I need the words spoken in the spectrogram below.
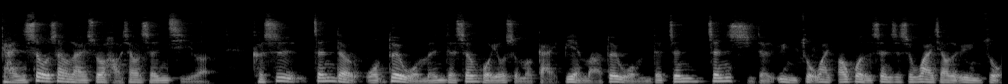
感受上来说好像升级了。可是，真的，我对我们的生活有什么改变吗？对我们的真真实的运作，外包括的甚至是外交的运作，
